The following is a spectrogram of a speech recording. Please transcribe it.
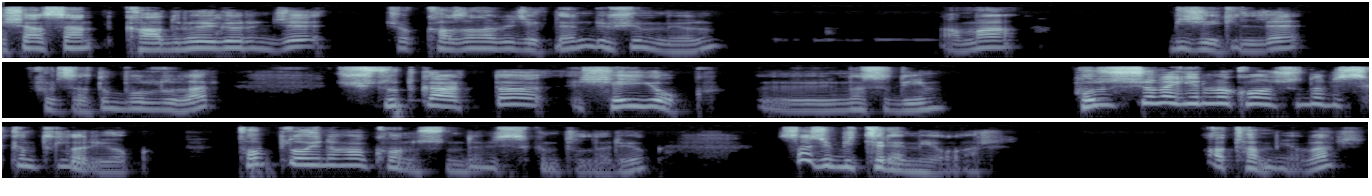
şahsen kadroyu görünce çok kazanabileceklerini düşünmüyorum. Ama bir şekilde fırsatı buldular. Stuttgart'ta şey yok. Ee, nasıl diyeyim? Pozisyona girme konusunda bir sıkıntıları yok. Topla oynama konusunda bir sıkıntıları yok. Sadece bitiremiyorlar. Atamıyorlar.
